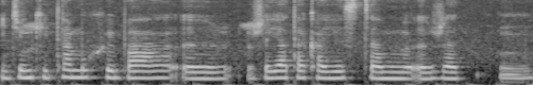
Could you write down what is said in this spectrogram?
i dzięki temu chyba, y, że ja taka jestem, że mm,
